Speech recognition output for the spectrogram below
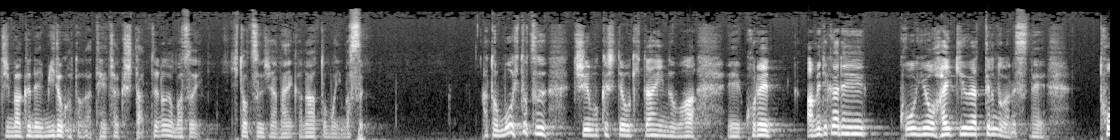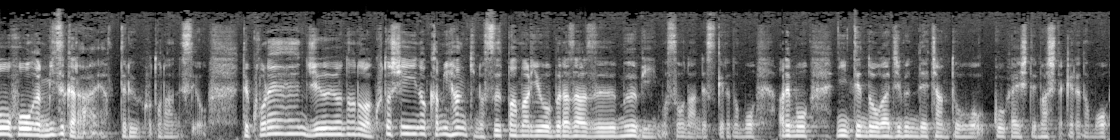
字幕で見ることが定着したというのがまず一つじゃないかなと思います。あともう一つ注目しておきたいのは、えこれアメリカで工業配給をやってるのがですね東宝が自らやってることなんですよ。で、これ重要なのは今年の上半期のスーパーマリオブラザーズムービーもそうなんですけれども、あれも任天堂が自分でちゃんと公開してましたけれども、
